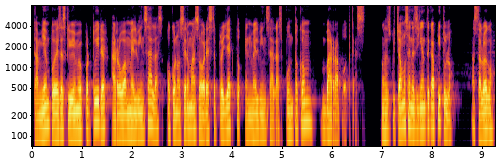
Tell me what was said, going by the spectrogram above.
También puedes escribirme por Twitter, arroba Melvin Salas, o conocer más sobre este proyecto en melvinsalas.com barra podcast. Nos escuchamos en el siguiente capítulo. Hasta luego.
